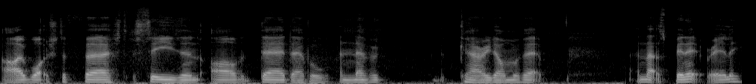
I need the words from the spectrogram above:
I watched the first season of Daredevil and never carried on with it. And that's been it, really.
